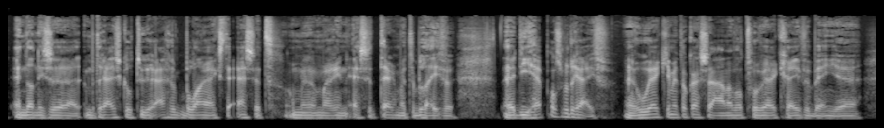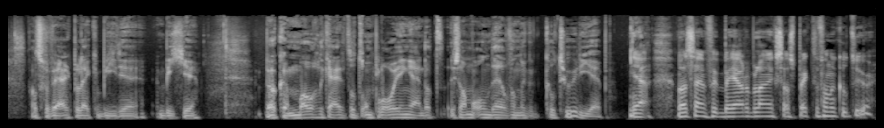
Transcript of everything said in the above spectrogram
En dan is een bedrijfscultuur eigenlijk het belangrijkste asset, om maar in asset termen te blijven, die je hebt als bedrijf. hoe werk je met elkaar samen? Wat voor werkgever ben je? Wat voor werkplekken bieden, bied je? Welke mogelijkheden tot ontplooiing? Ja, en dat is allemaal onderdeel van de cultuur die je hebt. Ja, wat zijn bij jou de belangrijkste aspecten van de cultuur?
